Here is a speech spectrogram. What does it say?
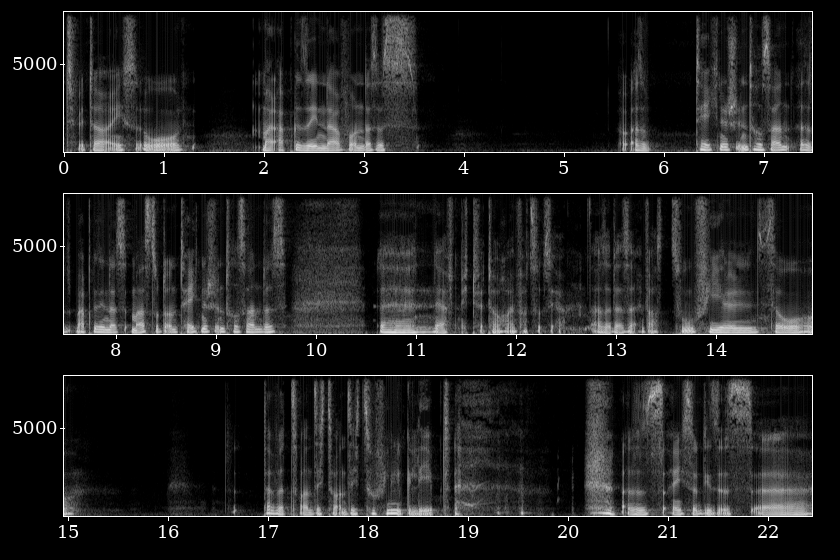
Twitter eigentlich so, mal abgesehen davon, dass es also technisch interessant, also abgesehen, dass Mastodon technisch interessant ist, äh, nervt mich Twitter auch einfach zu sehr. Also das ist einfach zu viel so da wird 2020 zu viel gelebt. also es ist eigentlich so dieses, äh,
